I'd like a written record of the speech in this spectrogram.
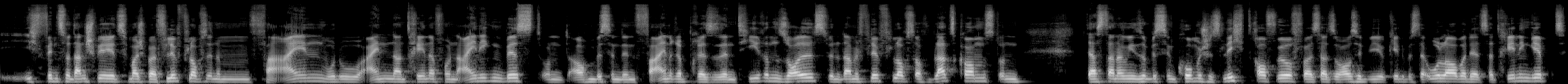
ich finde es nur dann schwierig, zum Beispiel bei Flipflops in einem Verein, wo du einer Trainer von einigen bist und auch ein bisschen den Verein repräsentieren sollst, wenn du da mit Flipflops auf den Platz kommst und das dann irgendwie so ein bisschen komisches Licht drauf wirft, weil es halt so aussieht wie, okay, du bist der Urlauber, der jetzt da Training gibt,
